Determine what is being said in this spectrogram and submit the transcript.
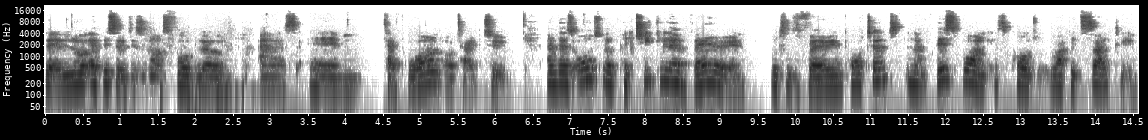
the low episode is not as full blown as um, type 1 or type 2. And there's also a particular variant which is very important. Now, this one is called rapid cycling.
